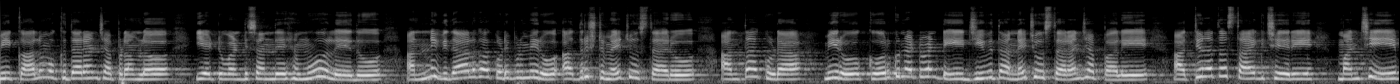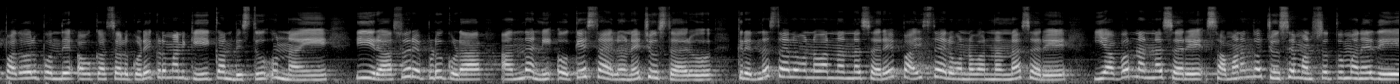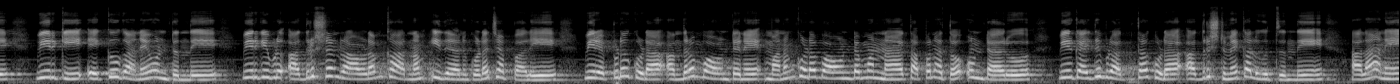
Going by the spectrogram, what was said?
మీ కాలు మొక్కుతారని చెప్పడంలో ఎటువంటి సందేహము లేదు. అన్ని విధాలుగా కూడా ఇప్పుడు మీరు అదృష్టమే చూస్తారు. అంతా కూడా మీరు కోరుకున్నటువంటి జీవితాన్నే చూస్తారని చెప్పాలి. అత్యున్నత స్థాయికి చేరి మంచి పదవులు పొందే అవకాశాలు కూడా ఇక్కడ మనకి కనిపిస్తూ ఉన్నాయి. ఈ రాశివారు ఎప్పుడూ కూడా అందరినీ ఒకే స్థాయిలోనే చూస్తారు. క్రింద స్థాయిలో ఉన్నవారినన్నా సరే పై స్థాయిలో ఉన్నవారినన్నా సరే ఎవరినన్నా సరే సమానంగా చూసే మనస్తత్వం అనేది వీరికి ఎక్కువగానే ఉంటుంది. ఉంటుంది. వీరికి ఇప్పుడు అదృష్టం రావడం కారణం ఇదే అని కూడా చెప్పాలి. వీరెప్పుడూ కూడా అందరం బాగుంటేనే మనం కూడా బాగుంటామన్న తపనతో ఉంటారు. వీరికైతే ఇప్పుడు అంతా కూడా అదృష్టమే కలుగుతుంది. అలానే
